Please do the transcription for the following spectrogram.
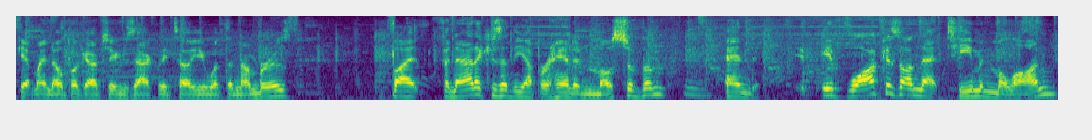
get my notebook out to exactly tell you what the number is but Fnatic has had the upper hand in most of them. Mm. And if Walk is on that team in Milan,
